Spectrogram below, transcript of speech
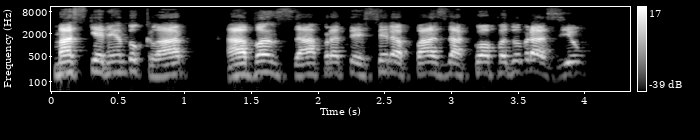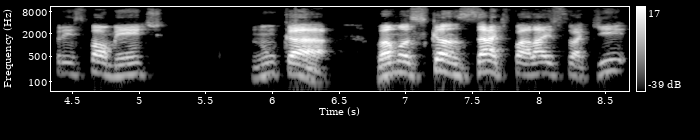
mas querendo, claro, avançar para a terceira fase da Copa do Brasil, principalmente. Nunca vamos cansar de falar isso aqui.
